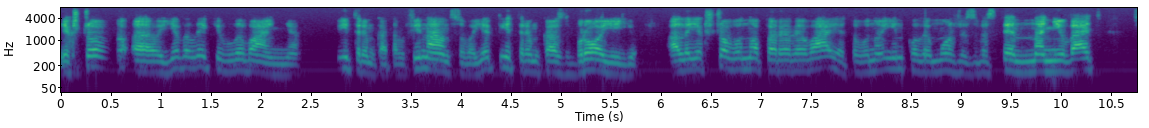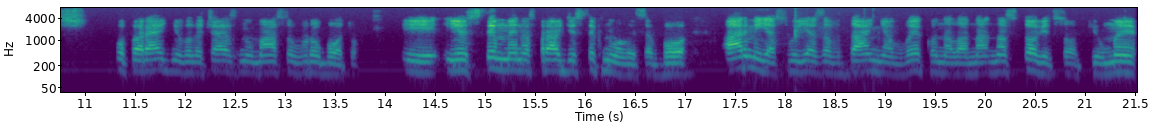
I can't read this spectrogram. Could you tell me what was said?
якщо е, є великі вливання, підтримка там фінансова, є підтримка зброєю. Але якщо воно перериває, то воно інколи може звести на нівець попередню величезну масову роботу, і, і з тим ми насправді стикнулися. Бо армія своє завдання виконала на, на 100%. Ми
